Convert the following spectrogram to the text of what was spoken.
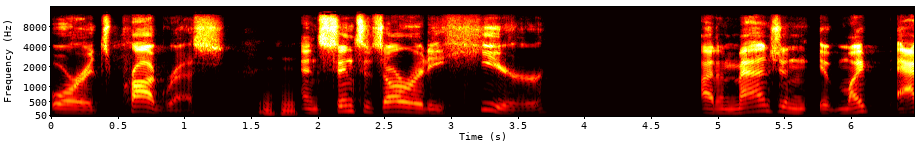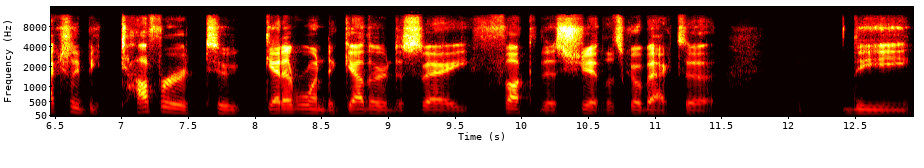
or it's progress. Mhm. And since it's already here, I'd imagine it might actually be tougher to get everyone together to say, fuck this shit. Let's go back to the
